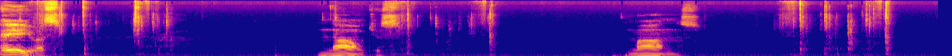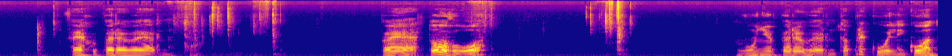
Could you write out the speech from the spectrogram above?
Ей вас. Наутіс. Манус. Феху перевернута. Пер. Ого. Вуню перевернута. Прикольний. Он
